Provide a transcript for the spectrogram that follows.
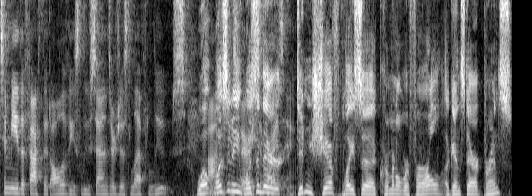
To me, the fact that all of these loose ends are just left loose. Well, um, wasn't he? Wasn't there? Didn't Schiff place a criminal referral against Erik Prince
